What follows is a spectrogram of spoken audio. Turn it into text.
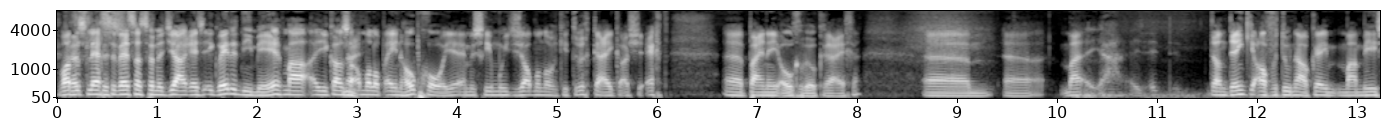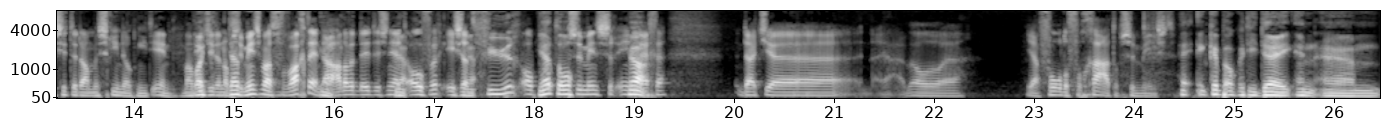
wat de slechtste is- wedstrijd van het jaar is, ik weet het niet meer. Maar je kan ze Nee. allemaal op één hoop gooien. En misschien moet je ze allemaal nog een keer terugkijken als je echt pijn in je ogen wil krijgen. Ehm, eh, maar ja, dan denk je af en toe, nou oké, maar meer zit er dan misschien ook niet in. Maar wat je dan op dat- zijn minst mag verwachten, en daar hadden we het dus net Ja. over, is dat Ja. vuur op, Ja, op zijn minst erin Ja. leggen. Dat je eh, nou ja, wel eh ja, vol ervoor gaat op zijn minst. Hey, Ik heb ook het idee, en ehm, we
